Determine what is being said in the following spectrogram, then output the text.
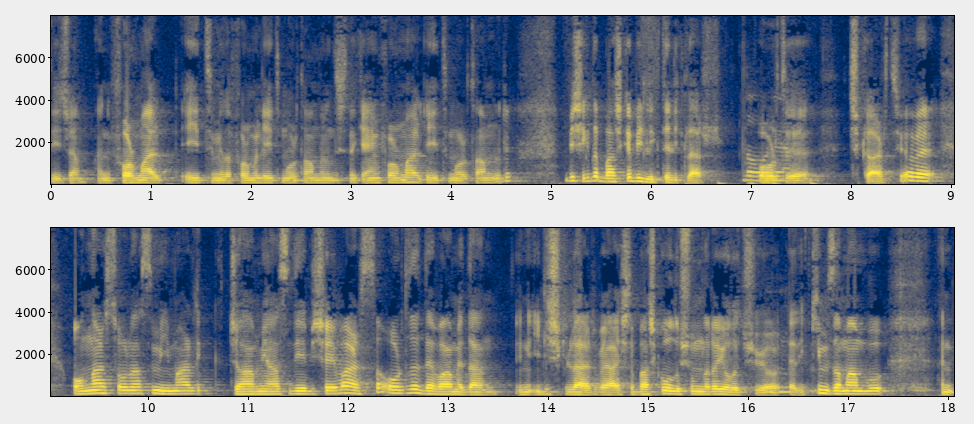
diyeceğim. Hani formal eğitim ya da formal eğitim ortamlarının dışındaki enformal eğitim ortamları bir şekilde başka birliktelikler Doğru. ortaya çıkartıyor ve onlar sonrası mimarlık camiası diye bir şey varsa orada da devam eden yani ilişkiler veya işte başka oluşumlara yol açıyor. Yani kim zaman bu hani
